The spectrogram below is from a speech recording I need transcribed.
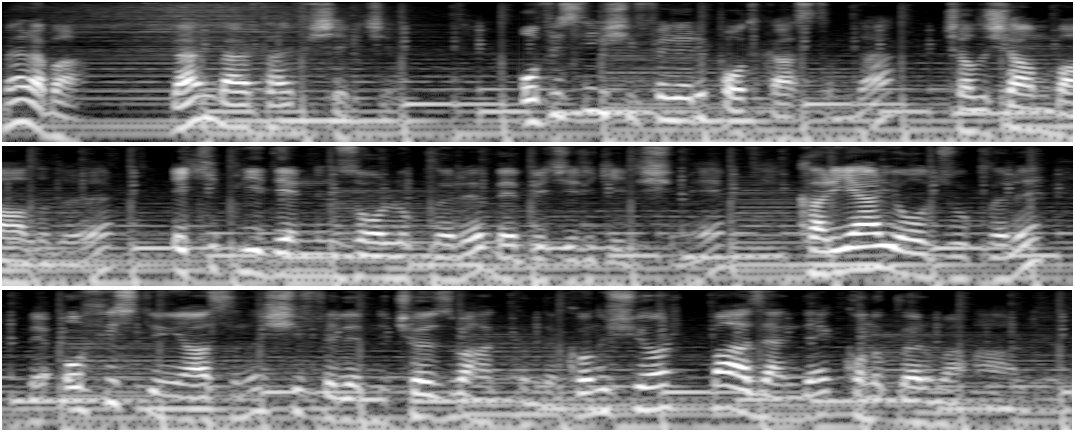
Merhaba, ben Bertay Fişekçi. Ofisin Şifreleri podcastında çalışan bağlılığı, ekip liderinin zorlukları ve beceri gelişimi, kariyer yolculukları ve ofis dünyasının şifrelerini çözme hakkında konuşuyor, bazen de konuklarıma ağırlıyorum.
